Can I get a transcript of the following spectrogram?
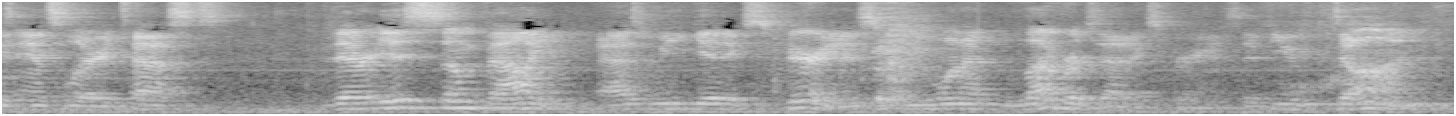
these ancillary tests, there is some value. As we get experience, we want to leverage that experience. If you've done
